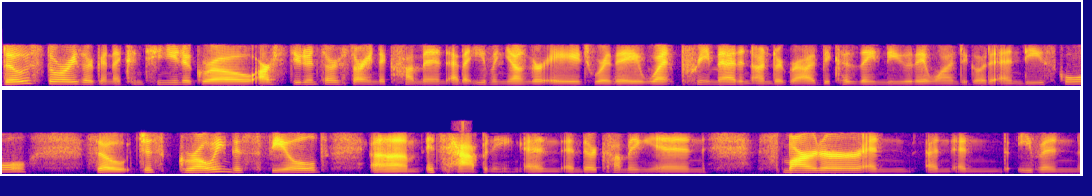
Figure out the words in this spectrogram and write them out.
those stories are going to continue to grow. Our students are starting to come in at an even younger age where they went pre med and undergrad because they knew they wanted to go to ND school. So just growing this field, um, it's happening, and and they're coming in smarter and and and even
